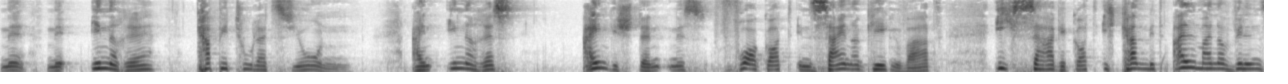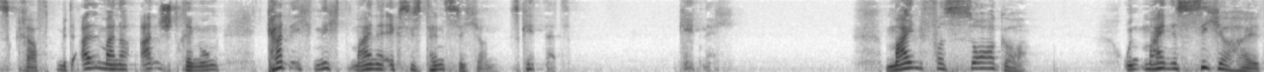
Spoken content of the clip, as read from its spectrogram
eine, eine innere Kapitulation, ein inneres Eingeständnis vor Gott in seiner Gegenwart. Ich sage Gott, ich kann mit all meiner Willenskraft, mit all meiner Anstrengung, kann ich nicht meine Existenz sichern. Es geht nicht. Geht nicht. Mein Versorger und meine Sicherheit,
